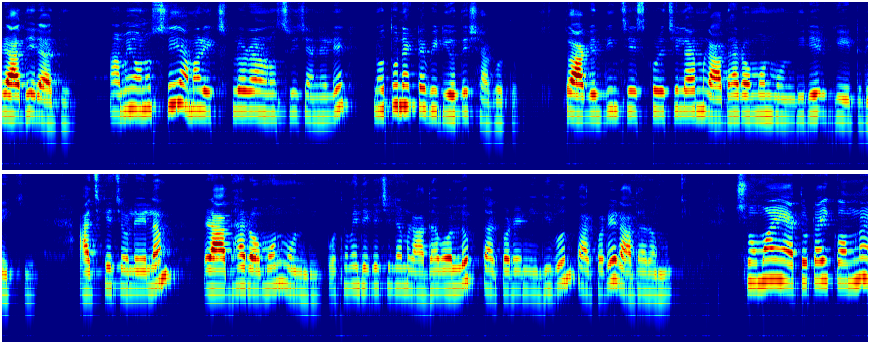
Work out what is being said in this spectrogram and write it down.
রাধে রাধে। আমি অনুশ্রী, আমার এক্সপ্লোরার অনুশ্রী চ্যানেলে নতুন একটা ভিডিওতে স্বাগত। তো আগের দিন শেষ করেছিলাম রাধা রমন মন্দিরের গেট দেখিয়ে। আজকে চলে এলাম রাধা রমন মন্দির। প্রথমে দেখেছিলাম রাধা বল্লভ তারপরে নিধিবন, তারপরে রাধা রমন সময় এতটাই কম না,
